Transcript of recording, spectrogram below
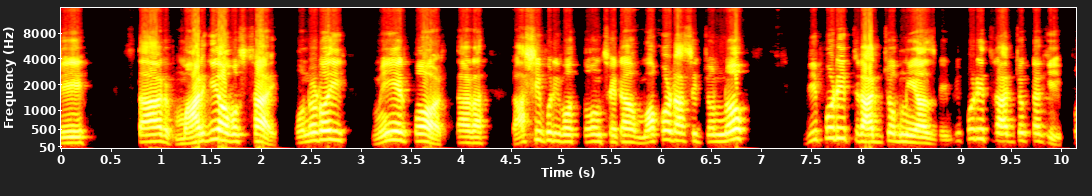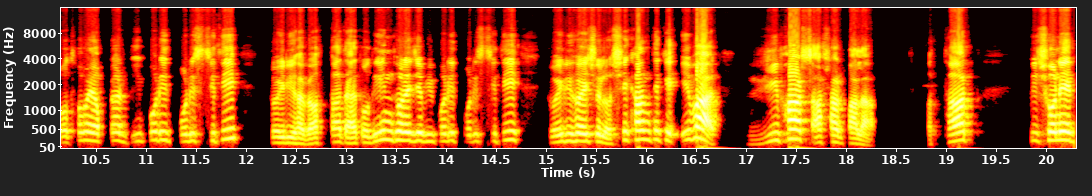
যে তার মার্গী অবস্থায় পনেরোই মে এর পর তার রাশি পরিবর্তন, সেটা মকর রাশির জন্য বিপরীত রাজযোগ নিয়ে আসবে। বিপরীত রাজযোগটা কি? প্রথমে আপনার বিপরীত পরিস্থিতি তৈরি হবে। অর্থাৎ এতদিন ধরে যে বিপরীত পরিস্থিতি তৈরি হয়েছিল, সেখান থেকে এবার রিভার্স আসার পালা। অর্থাৎ পিছনের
